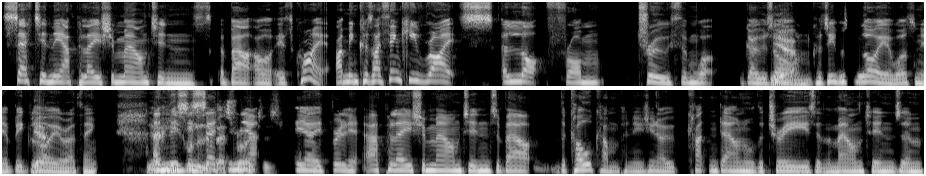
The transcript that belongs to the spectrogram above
set in the Appalachian Mountains about. Oh, it's quite. I mean, because I think he writes a lot from truth and what goes Yeah. on. Because he was a lawyer, wasn't he? A big Yeah. lawyer, I think. Yeah, and he's this one is of the best in the- writers. Yeah, it's brilliant. Appalachian Mountains about the coal companies, you know, cutting down all the trees and the mountains. And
